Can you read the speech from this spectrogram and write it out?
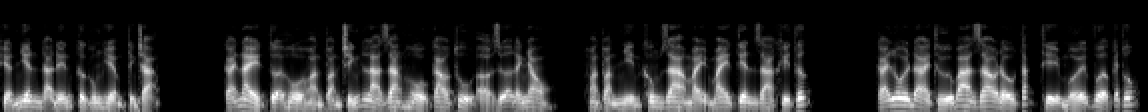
hiển nhiên đã đến cực hung hiểm tình trạng. Cái này tựa hồ hoàn toàn chính là giang hồ cao thủ ở giữa đánh nhau, hoàn toàn nhìn không ra mảy may tiên ra khí tức. Cái lôi đài thứ ba giao đấu tắc thì mới vừa kết thúc.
